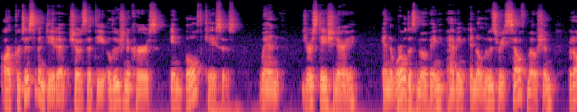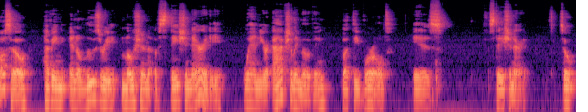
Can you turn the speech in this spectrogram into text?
our participant data shows that the illusion occurs in both cases when you're stationary and the world is moving, having an illusory self motion, but also having an illusory motion of stationarity when you're actually moving, but the world is stationary. So,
